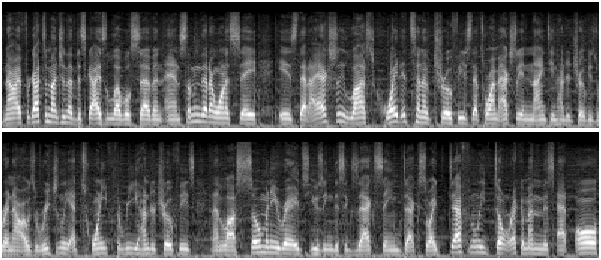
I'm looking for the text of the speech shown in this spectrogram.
Now, I forgot to mention that this guy is level 7, and something that I want to say is that I actually lost quite a ton of trophies. That's why I'm actually at 1900 trophies right now. I was originally at 2300 trophies, and I lost so many raids using this exact same deck, so I definitely don't recommend this at all.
